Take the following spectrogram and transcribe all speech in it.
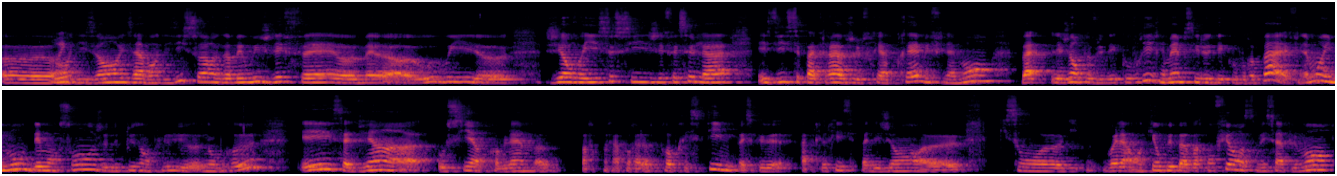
Euh, en disant, ils inventent des histoires, en disant mais oui je l'ai fait, euh, mais euh, oui oui j'ai envoyé ceci, j'ai fait cela, et se disent c'est pas grave, je le ferai après, mais finalement bah, les gens peuvent le découvrir et même s'ils le découvrent pas, finalement ils montent des mensonges de plus en plus nombreux et ça devient aussi un problème par, rapport à leur propre estime, parce que a priori, c'est pas des gens euh, qui sont, euh, voilà, en qui on peut pas avoir confiance, mais simplement,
